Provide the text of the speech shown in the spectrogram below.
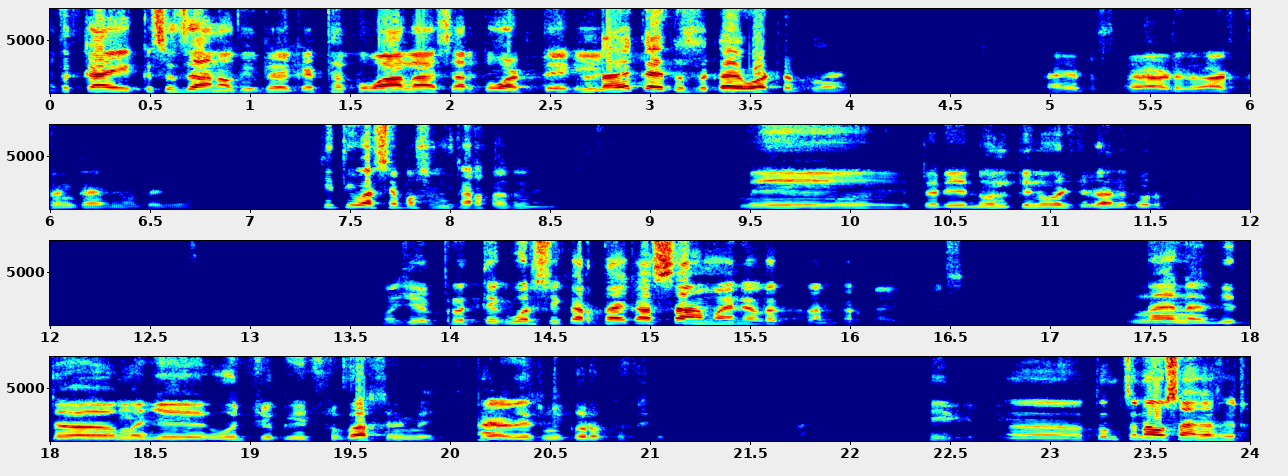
आता काय कसं जाणवते काय थकवा आला सारखं वाटतंय का? नाही काय तसं काय वाटत नाही. काय तसं काय अड- अडचण काय नाही त्याची. किती वर्षापासून करता तुम्ही? मी तरी दोन तीन वर्ष झालं करतो म्हणजे प्रत्येक वर्षी करताय का सहा महिन्याला रक्तदान करताय? नाही नाही जिथं म्हणजे उत्सुक इच्छुक असेल मी त्यावेळेस मी करत असतो. ठीक आहे. अं, तुमचं नाव सांगा सर.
